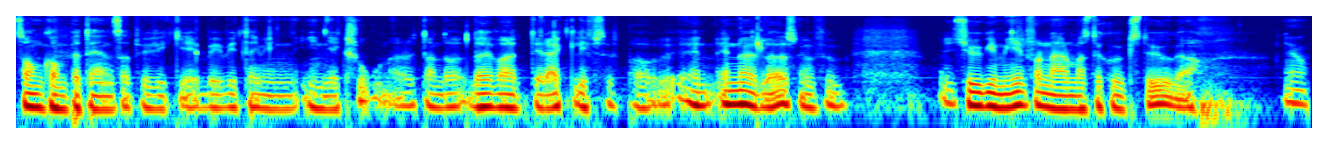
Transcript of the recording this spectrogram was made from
sån kompetens att vi fick ge B-vitamininjektioner. Utan då, det var ett direkt livsuppehåll, en, en nödlösning för 20 mil från närmaste sjukstuga. Ja.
